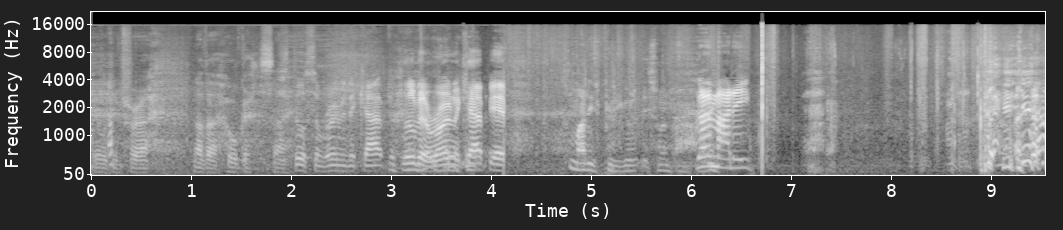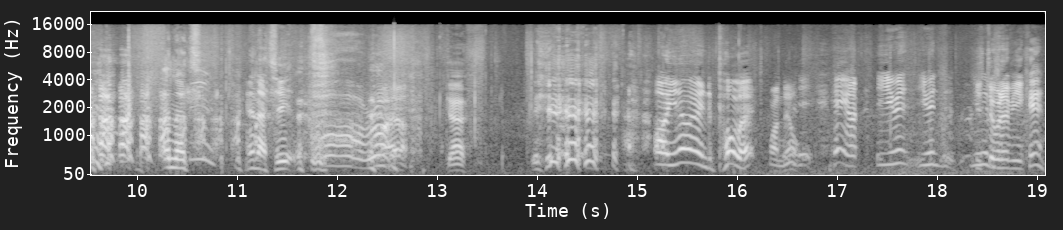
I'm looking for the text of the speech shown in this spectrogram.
they're looking for uh, another hooker. So Still some room in the cap. A little bit of room in the cap, yeah. Muddy's pretty good at this one. Go, Muddy! and that's and that's it. Oh, right. Go. Oh, you know when to pull it? One nil. Hang on, you meant, you meant, you Just do whatever you can.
